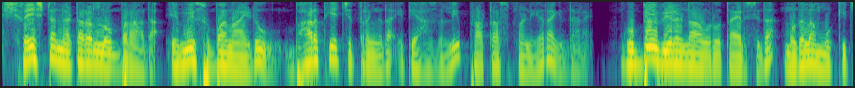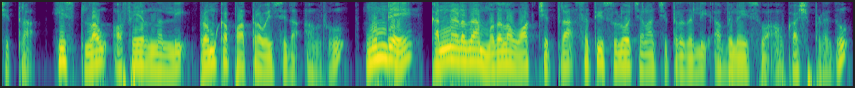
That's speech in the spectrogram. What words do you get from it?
ಶ್ರೇಷ್ಠ ನಟರಲ್ಲೊಬ್ಬರಾದ ಎಂ ಎ ಸುಬ್ಬನಾಯ್ಡು ಭಾರತೀಯ ಚಿತ್ರರಂಗದ ಇತಿಹಾಸದಲ್ಲಿ ಪ್ರಾತಸ್ಮರಣೀಯರಾಗಿದ್ದಾರೆ. ಗುಬ್ಬಿ ವೀರಣ್ಣ ಅವರು ತಯಾರಿಸಿದ ಮೊದಲ ಮುಖ್ಯ ಚಿತ್ರ, ಹಿಸ್ ಲವ್ ಅಫೇರ್ನಲ್ಲಿ ಪ್ರಮುಖ ಪಾತ್ರ ವಹಿಸಿದ ಅವರು, ಮುಂದೆ ಕನ್ನಡದ ಮೊದಲ ವಾಕ್ ಚಿತ್ರ ಸತಿ ಸುಲೋಚನಾ ಚಿತ್ರದಲ್ಲಿ ಅಭಿನಯಿಸುವ ಅವಕಾಶ ಪಡೆದು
